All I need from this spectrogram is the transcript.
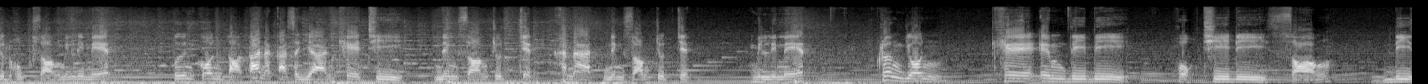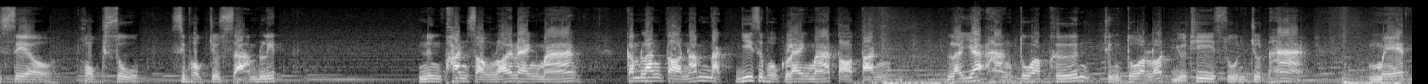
7.62มิลลิเมตรปืนกลต่อต้านอากาศยาน KT 12.7 ขนาด 12.7มิลลิเมตร เครื่องยนต์ KMDB 6TD 2 ดีเซล 6 สูบ 16.3 ลิตร 1,200 แรงม้ากำลังต่อน้ำหนัก 26 แรงม้าต่อตัน ระยะห่างตัวพื้นถึงตัวรถอยู่ที่ 0.5 เมตร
